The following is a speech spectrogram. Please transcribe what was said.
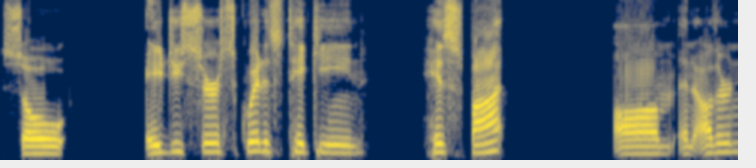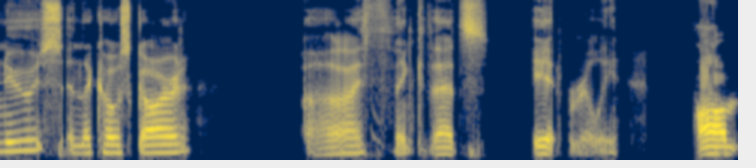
So, AG Sir Squid is taking his spot. Um, and other news in the Coast Guard. Uh, I think that's it, really. Um,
